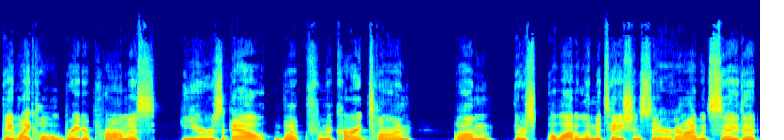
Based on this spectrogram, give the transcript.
they might hold greater promise years out, but for the current time, um, there's a lot of limitations there. And I would say that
